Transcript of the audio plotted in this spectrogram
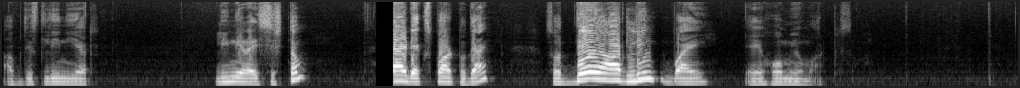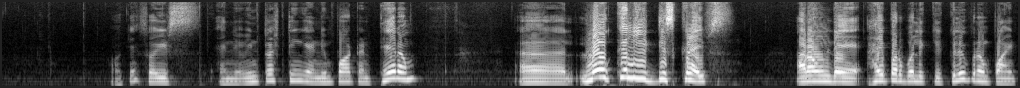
of this linear linearized system add x bar to that. So, they are linked by a homeomorphism. Okay. So, it is an interesting and important theorem uh, locally it describes around a hyperbolic equilibrium point.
